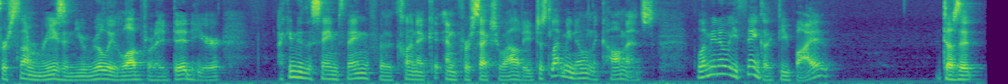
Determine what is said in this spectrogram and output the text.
for some reason you really loved what I did here, I can do the same thing for the clinic and for sexuality. Just let me know in the comments. Let me know what you think. Like, do you buy it? Does it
